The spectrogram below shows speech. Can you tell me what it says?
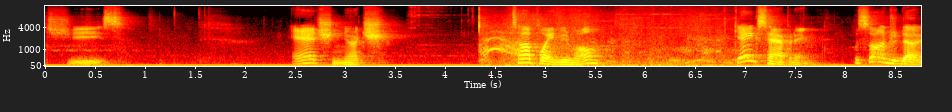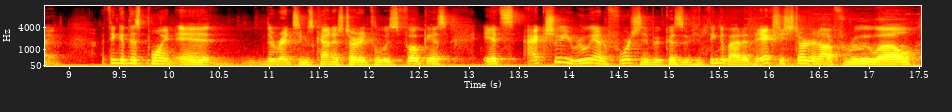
Jeez. Etch nutch. Top lane, meanwhile. Gank's happening. With Sandra dying. I think at this point, it, the red team's kind of started to lose focus. It's actually really unfortunate because if you think about it, they actually started off really well.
